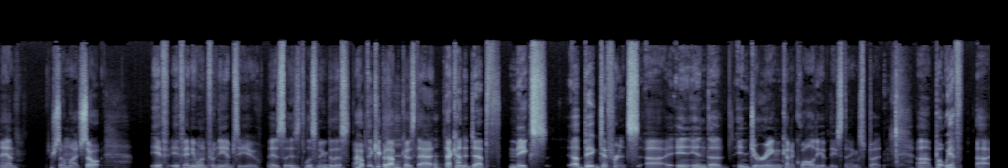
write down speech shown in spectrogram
man. There's so much. So if if anyone from the MCU is is listening to this, I hope they keep it up because that that kind of depth makes a big difference uh, in, in, the enduring kind of quality of these things. But uh, but we have uh,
